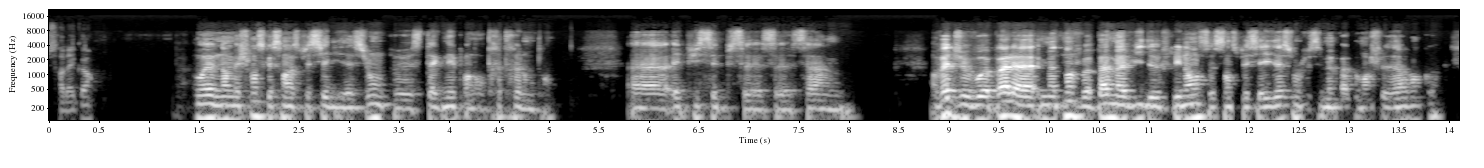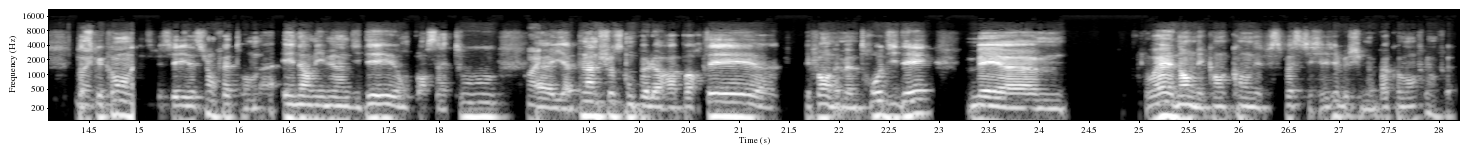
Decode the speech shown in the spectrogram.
seras d'accord. Ouais, non, mais je pense que sans la spécialisation, on peut stagner pendant très très longtemps. Euh, et puis, c'est ça, en fait, je vois pas la... maintenant, je vois pas ma vie de freelance sans spécialisation. Je sais même pas comment je faisais avant, quoi. Parce que quand on a spécialisation, en fait, on a énormément d'idées, on pense à tout. Il y a plein de choses qu'on peut leur apporter. des fois, on a même trop d'idées. Mais Ouais, non, mais quand, quand on n'est pas spécialisé, ben, je ne sais même pas comment on fait, en fait.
